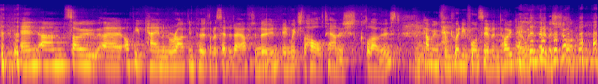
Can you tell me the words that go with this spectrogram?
and um, so uh, off he came and arrived in Perth on a Saturday afternoon, in which the whole town is closed. Coming from 24 7 Tokyo was a bit of a shock.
